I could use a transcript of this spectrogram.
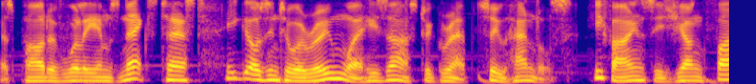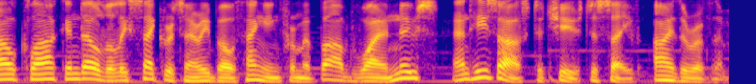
As part of William's next test, he goes into a room where he's asked to grab two handles. He finds his young file clerk and elderly secretary both hanging from a barbed wire noose, and he's asked to choose to save either of them.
